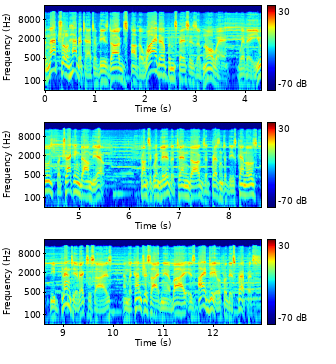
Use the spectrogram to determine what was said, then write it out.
The natural habitat of these dogs are the wide open spaces of Norway, where they're used for tracking down the elk. Consequently, the 10 dogs at present at these kennels need plenty of exercise, and the countryside nearby is ideal for this purpose.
